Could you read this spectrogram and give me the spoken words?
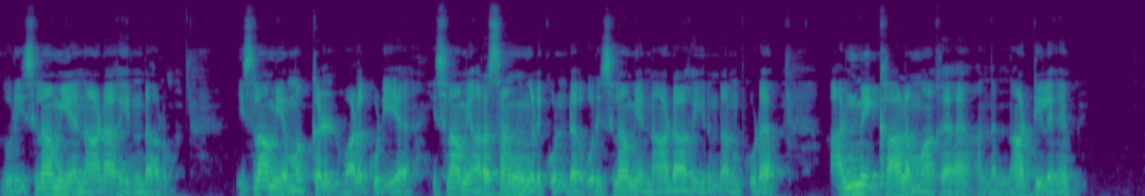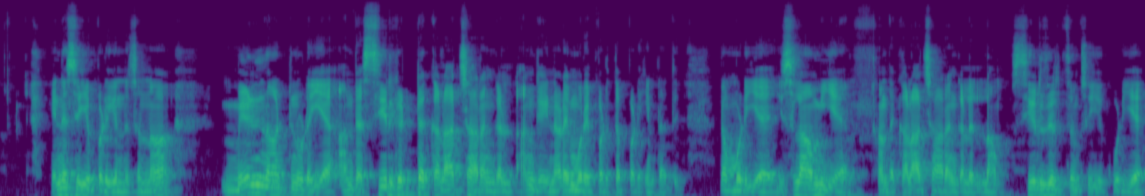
ஒரு இஸ்லாமிய நாடாக இருந்தாலும் இஸ்லாமிய மக்கள் வாழக்கூடிய இஸ்லாமிய அரசாங்கங்களை கொண்ட ஒரு இஸ்லாமிய நாடாக இருந்தாலும் கூட அண்மை காலமாக அந்த நாட்டிலே என்ன செய்யப்படுகிறது சொன்னால் மேல் நாட்டினுடைய அந்த சீர்கெட்ட கலாச்சாரங்கள் அங்கே நடைமுறைப்படுத்தப்படுகின்றது. நம்முடைய இஸ்லாமிய அந்த கலாச்சாரங்கள் எல்லாம் சீர்திருத்தம் செய்யக்கூடிய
